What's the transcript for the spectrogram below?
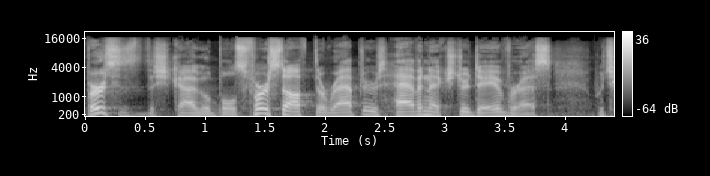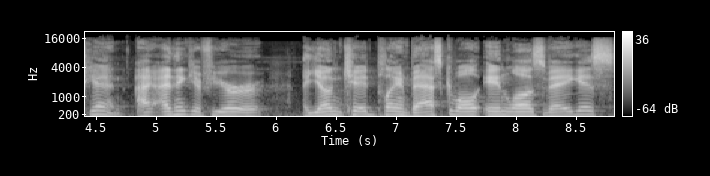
versus the Chicago Bulls. First off, the Raptors have an extra day of rest, which again, I, I think if you're a young kid playing basketball in Las Vegas,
